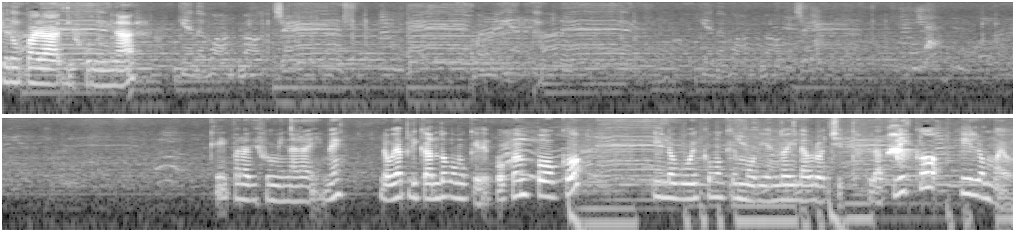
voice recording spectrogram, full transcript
Quiero para difuminar. para difuminar ahí, ¿ven? Lo voy aplicando como que de poco en poco y lo voy como que moviendo ahí la brochita. Lo aplico y lo muevo.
